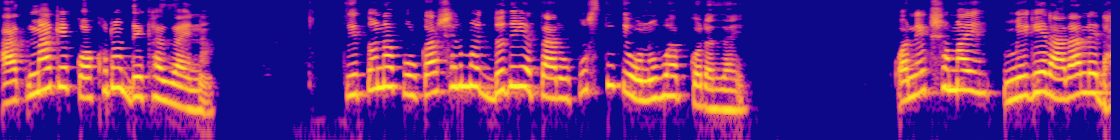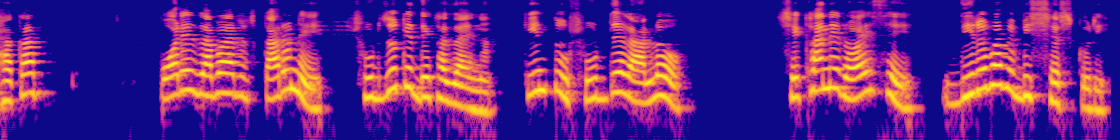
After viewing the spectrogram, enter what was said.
আত্মাকে কখনো দেখা যায় না। চেতনা প্রকাশের মধ্য দিয়ে তার উপস্থিতি অনুভব করা যায়। অনেক সময় মেঘের আড়ালে ঢাকা পরে যাবার কারণে সূর্যকে দেখা যায় না। কিন্তু সূর্যের আলো সেখানে রয়েছে, দৃঢ়ভাবে বিশ্বাস করি।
